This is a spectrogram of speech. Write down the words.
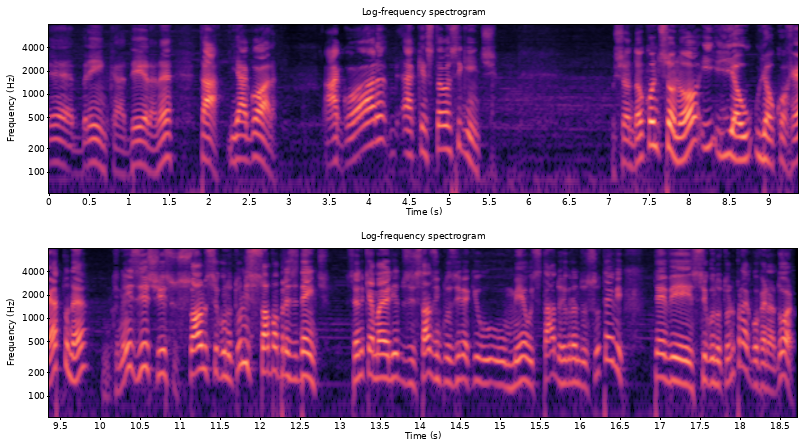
É brincadeira, né? Tá, e agora? Agora a questão é o seguinte: o Xandão condicionou, e, e, é o, e é o correto, né? Que não existe isso, só no segundo turno e só para presidente. Sendo que a maioria dos estados, inclusive aqui o, o meu estado, o Rio Grande do Sul, teve, teve segundo turno para governador.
